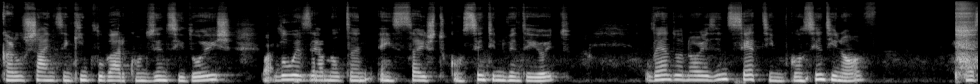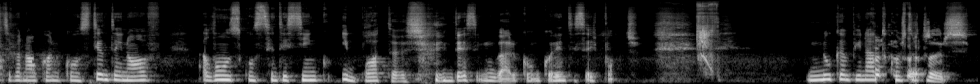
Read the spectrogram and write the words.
Carlos Sainz em quinto lugar com 202. Lewis Hamilton em sexto com 198. Lando Norris em sétimo com 109. Esteban Ocon com 79. Alonso com 65 e Bottas em décimo lugar com 46 pontos. No campeonato de construtores,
